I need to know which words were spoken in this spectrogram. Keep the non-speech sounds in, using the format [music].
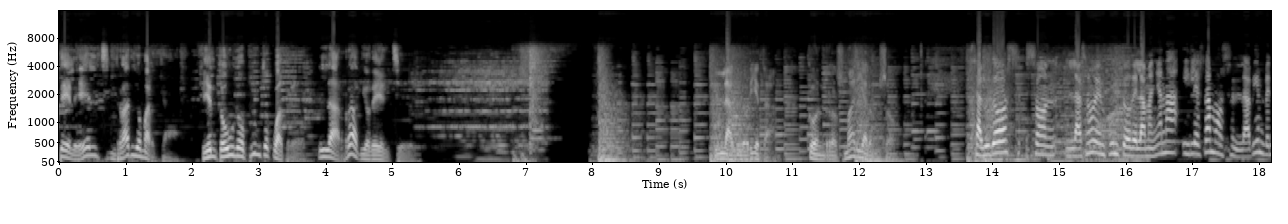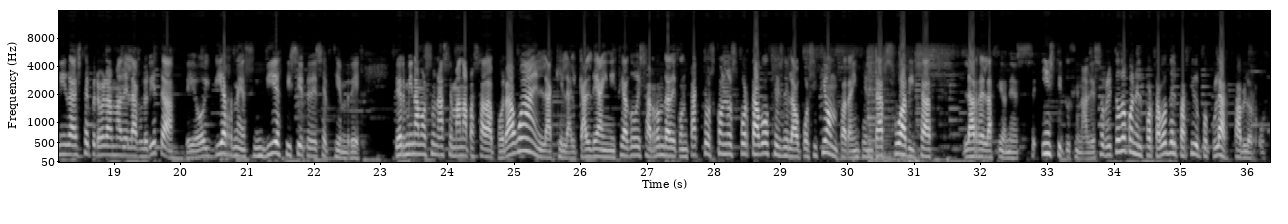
Teleelch Radio Marca 101.4, la radio de Elche. La Glorieta, con Rosmar y Alonso. Saludos, son las nueve en punto de la mañana y les damos la bienvenida a este programa de La Glorieta de hoy viernes 17 de septiembre. Terminamos una semana pasada por agua en la que el alcalde ha iniciado esa ronda de contactos con los portavoces de la oposición para intentar suavizar las relaciones institucionales, sobre todo con el portavoz del Partido Popular, Pablo Ruz.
